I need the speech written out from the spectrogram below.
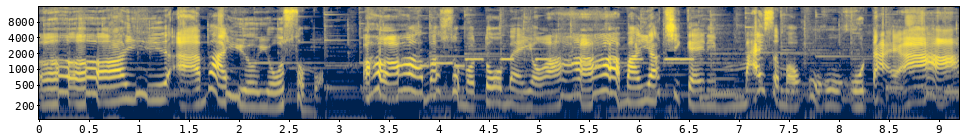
阿姨，阿妈又有什么？啊，阿妈什么都没有啊！阿妈要去给你买什么福福福袋啊？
